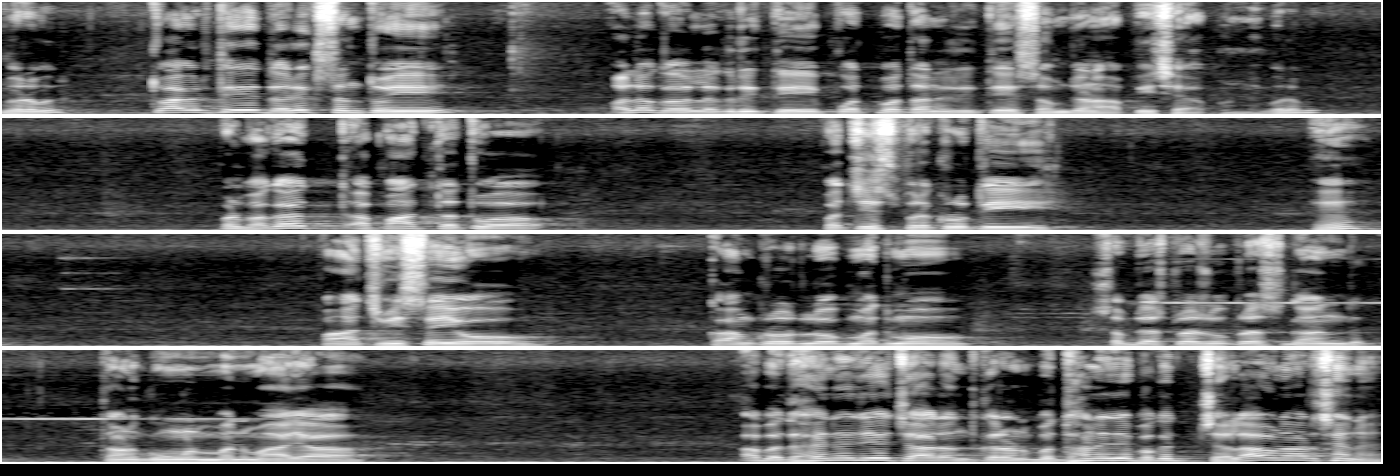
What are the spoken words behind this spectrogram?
બરાબર? તો આવી રીતે દરેક સંતોએ અલગ અલગ રીતે, પોતપોતાની રીતે સમજણ આપી છે આપણને, બરાબર? પણ ભગત આ પાંચ તત્વ, પચીસ પ્રકૃતિ, હે? પાંચ વિષયો, કામ, ક્રોધ, લોભ, મદમો શબ્દ સ્પર્શ ઉપરસ, ગંધ ત્રણ ગુણ, મન, માયા આ બધાને જે ચાર અંતકરણ, બધાને જે ભગત ચલાવનાર છે ને,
